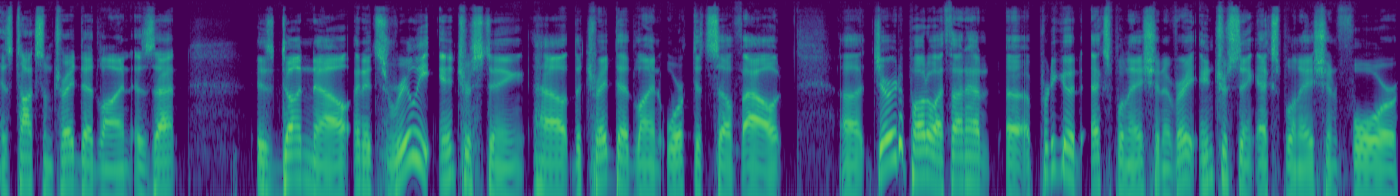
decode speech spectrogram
is talk some trade deadline. Is that is done now, and it's really interesting how the trade deadline worked itself out. Uh, Jerry Dipoto, I thought, had a, a, pretty good explanation, a very interesting explanation for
